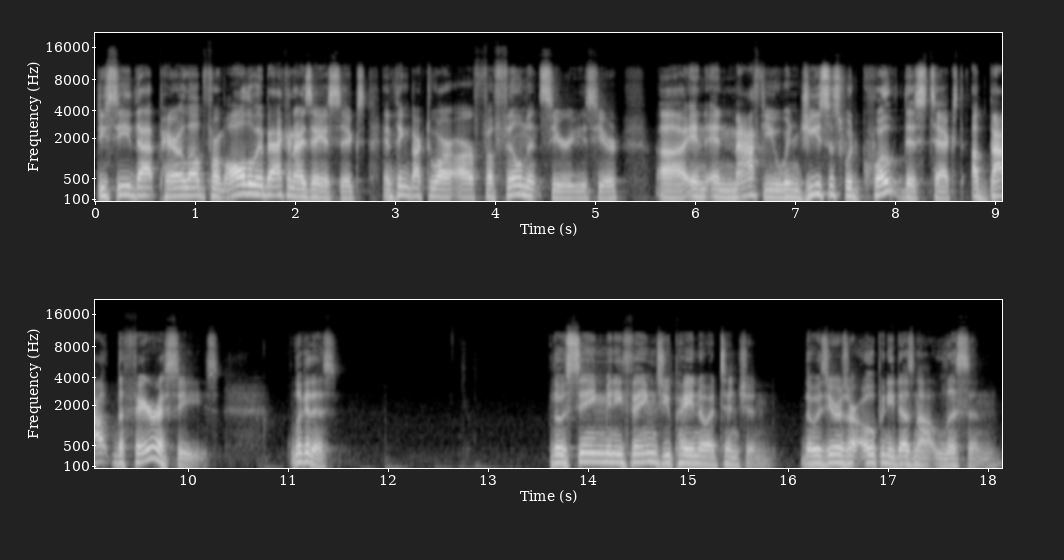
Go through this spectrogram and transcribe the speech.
Do you see that parallel from all the way back in Isaiah 6? And think back to our, our fulfillment series here uh, in, in Matthew when Jesus would quote this text about the Pharisees. Look at this. Though seeing many things, you pay no attention. Though his ears are open, he does not listen.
